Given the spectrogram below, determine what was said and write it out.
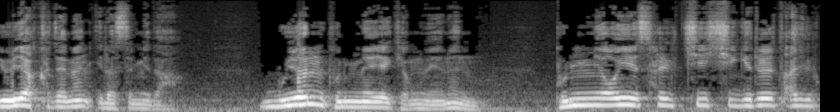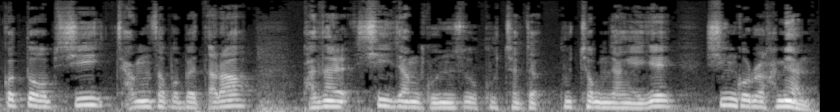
요약하자면 이렇습니다. 무연 분묘의 경우에는 분묘의 설치 시기를 따질 것도 없이 장사법에 따라 관할 시장 군수 구청장, 구청장에게 신고를 하면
